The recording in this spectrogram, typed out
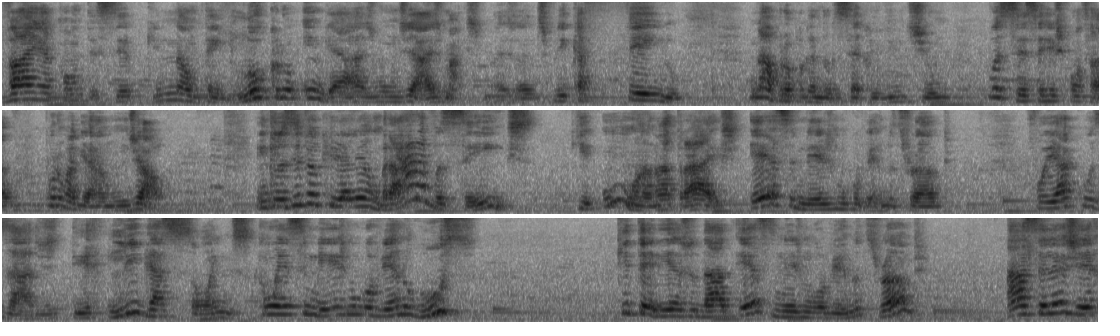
vai acontecer, porque não tem lucro em guerras mundiais mais. Mas a gente fica feio na propaganda do século XXI você ser responsável por uma guerra mundial. Inclusive eu queria lembrar a vocês que um ano atrás, esse mesmo governo Trump foi acusado de ter ligações com esse mesmo governo russo, que teria ajudado esse mesmo governo Trump a se eleger.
